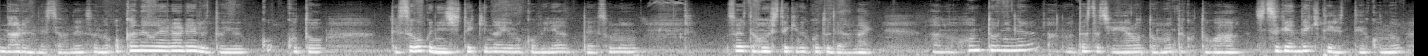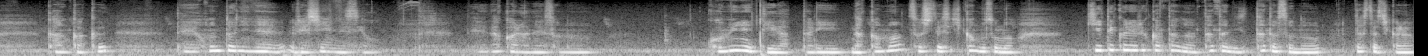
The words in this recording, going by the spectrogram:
なるんですよね。そのお金を得られるということってすごく二次的な喜びであってそのそれって本質的なことではない。あの本当にねあの私たちがやろうと思ったことが実現できてるっていうこの感覚。で本当にね嬉しいんですよ。でだからねそのコミュニティだったり仲間そしてしかもその聞いてくれる方がただにただその私たちから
